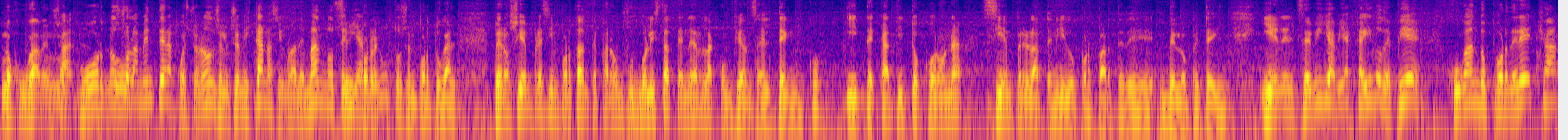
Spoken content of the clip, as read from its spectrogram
No jugaba en O sea, Porto. no solamente era cuestionado en selección mexicana, sino además no tenía minutos en Portugal. Pero siempre es importante para un futbolista tener la confianza del técnico. Y Tecatito Corona siempre la ha tenido por parte de, de Lopetegui. Y en el Sevilla había caído de pie, jugando por derecha,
